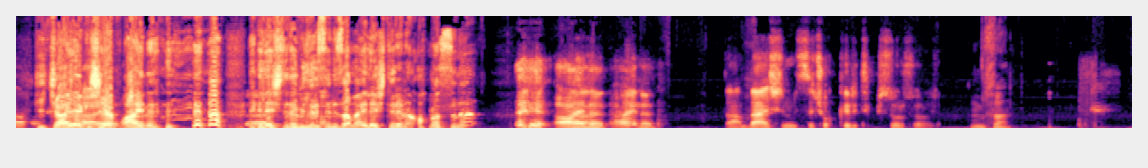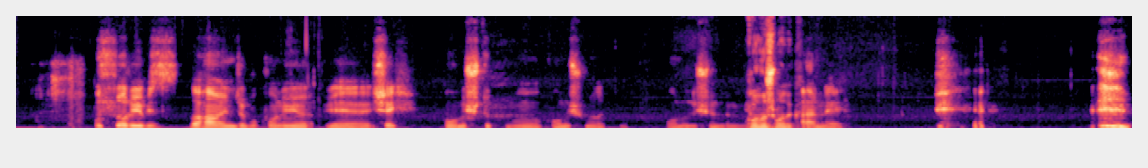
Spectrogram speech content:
Hikaye akışı hep aynı. Eleştirebilirsiniz ama eleştirenin anasını aynen aynen. tamam ben şimdi size çok kritik bir soru soracağım. lütfen. Bu soruyu biz daha önce bu konuyu e, şey konuştuk mu, konuşmadık mı? Onu düşündüm. ya. Konuşmadık. Her ne?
